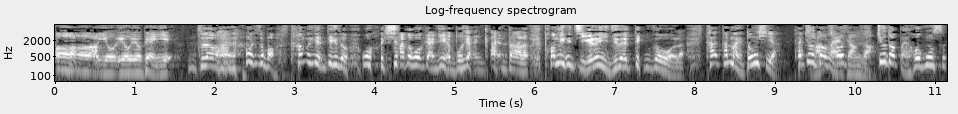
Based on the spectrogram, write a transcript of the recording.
哦，有有有变异，知道吧？他们是保，他们就盯着我，我吓得我感觉也不敢看他了。旁边有几个人已经在盯着我了。他他买东西啊，他就到超香港就到百货公司。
